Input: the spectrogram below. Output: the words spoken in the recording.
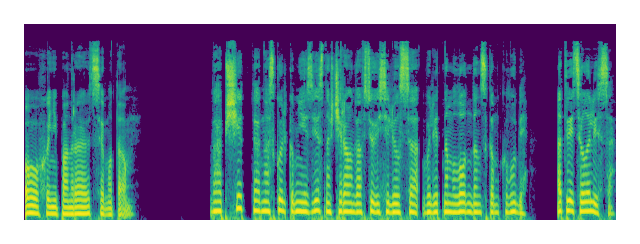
«Ох, и не понравится ему там». «Вообще-то, насколько мне известно, вчера он вовсю веселился в элитном лондонском клубе», — ответила Лиса.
